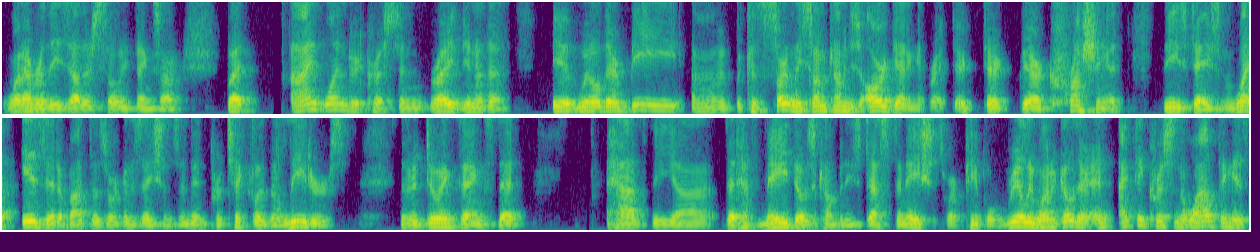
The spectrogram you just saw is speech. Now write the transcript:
whatever these other silly things are. But i wonder christian right you know the it, will there be uh, because certainly some companies are getting it right. They're they're they're crushing it these days. And what is it about those organizations and in particular the leaders that are doing things that have the uh, that have made those companies destinations where people really want to go there. And I think, Chris, and the wild thing is,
